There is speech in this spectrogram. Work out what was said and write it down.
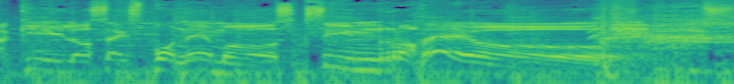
aquí los exponemos sin rodeos.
